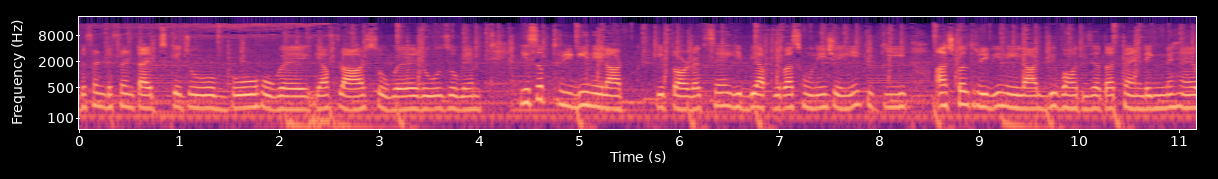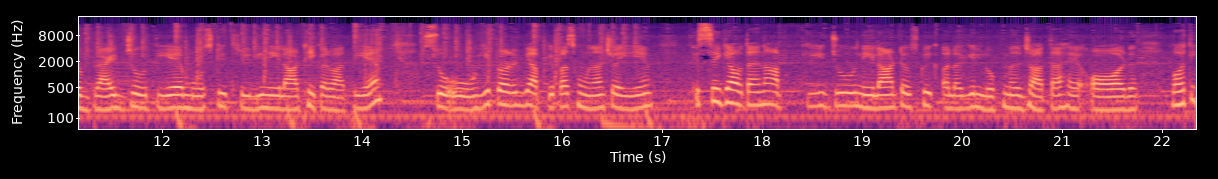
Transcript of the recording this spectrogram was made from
डिफरेंट डिफरेंट टाइप्स के जो बो हो गए या फ्लावर्स हो गए रोज़ हो गए, ये सब थ्री नेल आर्ट के प्रोडक्ट्स हैं, ये भी आपके पास होने चाहिए क्योंकि आजकल थ्री डी नेल आर्ट भी बहुत ही ज़्यादा ट्रेंडिंग में है। ब्राइट जो होती है mostly three D nail art ही करवाती है। सो ये प्रोडक्ट भी आपके पास होना चाहिए। इससे क्या होता है ना, आपकी जो नेल आर्ट है, उसको एक अलग ही लुक मिल जाता है और बहुत ही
